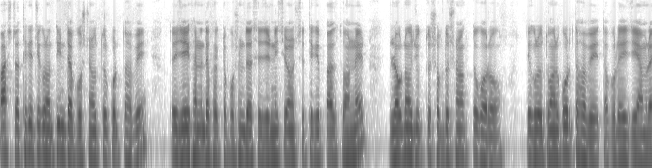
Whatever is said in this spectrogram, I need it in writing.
পাঁচটা থেকে যে কোনো তিনটা প্রশ্নের উত্তর করতে হবে। তো এই যে এখানে দেখো একটা প্রশ্ন দেওয়া আছে যে, নিচের অংশের থেকে পাঁচ ধরনের লগ্নযুক্ত শব্দ শনাক্ত করো। তো এগুলো তোমার করতে হবে। তারপরে এই যে আমরা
